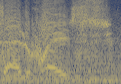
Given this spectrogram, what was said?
said waste.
